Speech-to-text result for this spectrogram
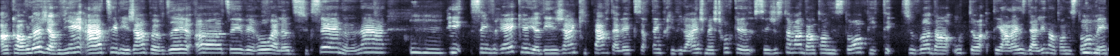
encore là, je reviens à, tu sais, les gens peuvent dire, ah, tu sais, Véro, elle a du succès, nanana. Mm-hmm. Puis c'est vrai qu'il y a des gens qui partent avec certains privilèges, mais je trouve que c'est justement dans ton histoire, puis tu vas dans où tu es à l'aise d'aller dans ton histoire, mm-hmm. mais,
